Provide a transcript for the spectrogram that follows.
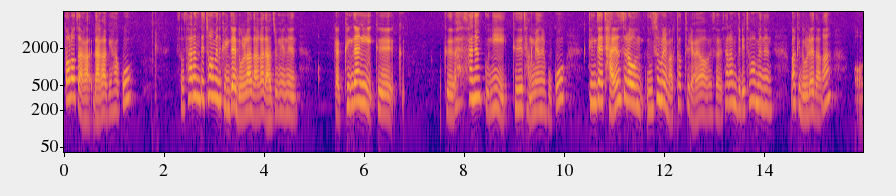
떨어져 나가- 나가게 하고 그래서 사람들이 처음에는 굉장히 놀라다가 나중에는 그러니까 굉장히 그, 그, 그 사냥꾼이 그 장면을 보고 굉장히 자연스러운 웃음을 막 터뜨려요. 그래서 사람들이 처음에는 막 이렇게 놀래다가 어,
